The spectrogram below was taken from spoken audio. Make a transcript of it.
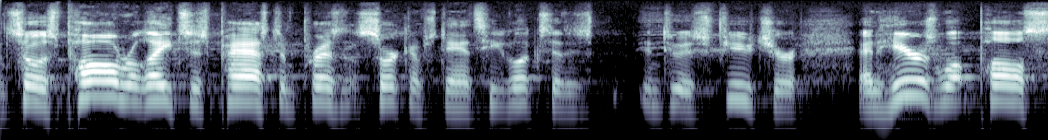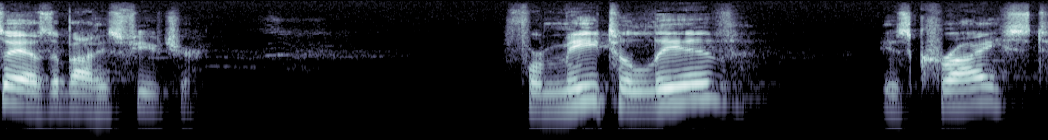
And so, as Paul relates his past and present circumstance, he looks at his, into his future, and here's what Paul says about his future. For me to live is Christ,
